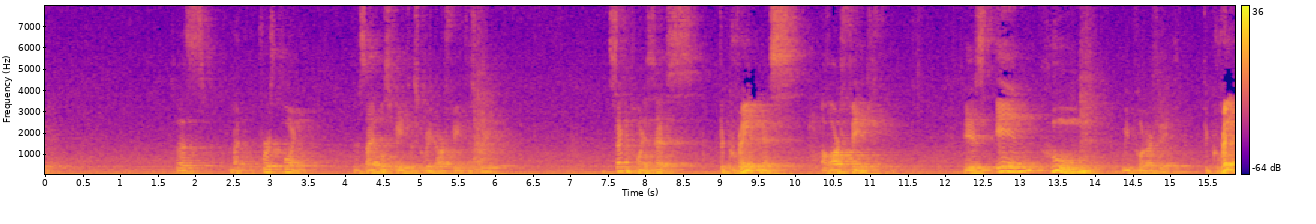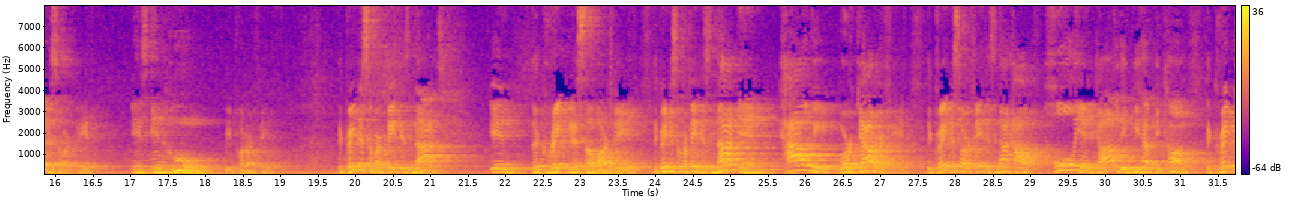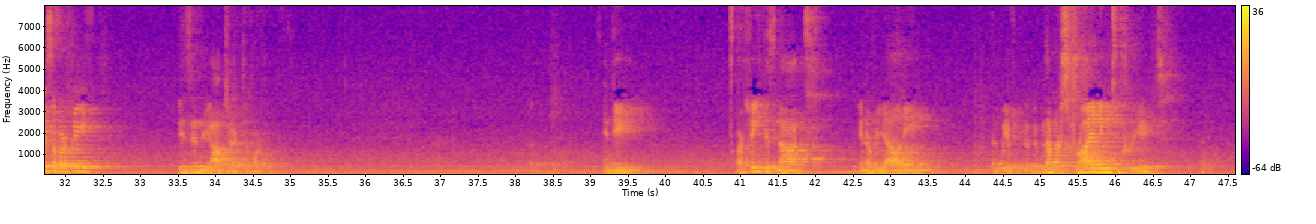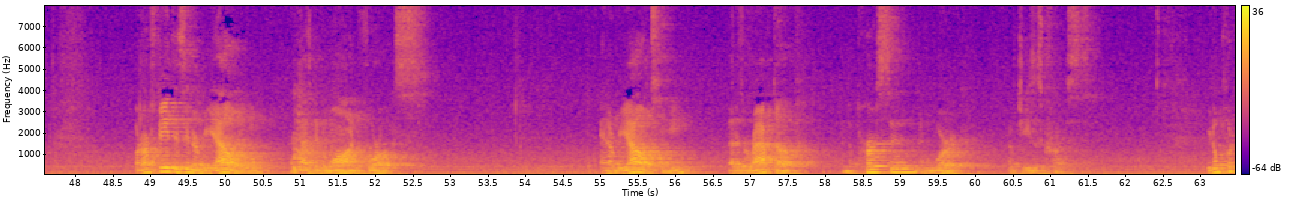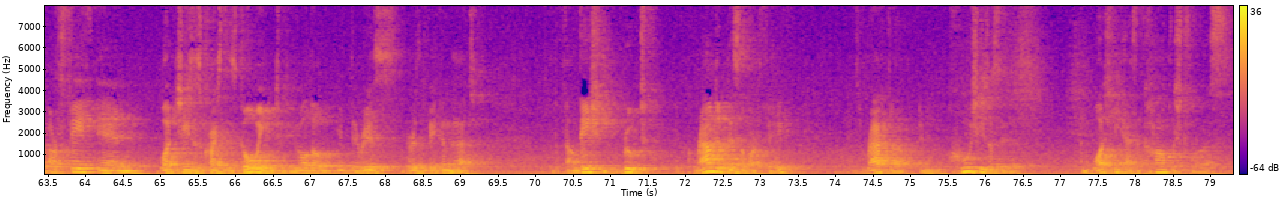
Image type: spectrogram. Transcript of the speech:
So that's my first point. The disciples' faith is great, our faith is great. Second point is this the greatness of our faith is in whom we put our faith. The greatness of our faith is in whom we put our faith. The greatness of our faith is not in the greatness of our faith. The greatness of our faith is not in how we work out our faith. The greatness of our faith is not how holy and godly we have become. The greatness of our faith is in the object of our faith. Indeed, our faith is not in a reality that, we have, that we're striving to create. But our faith is in a reality that has been won for us. And a reality that is wrapped up in the person and work of Jesus Christ. We don't put our faith in what Jesus Christ is going to do, although there is, there is a faith in that. The foundation, the root, the groundedness of our faith is wrapped up in who Jesus is and what he has accomplished for us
